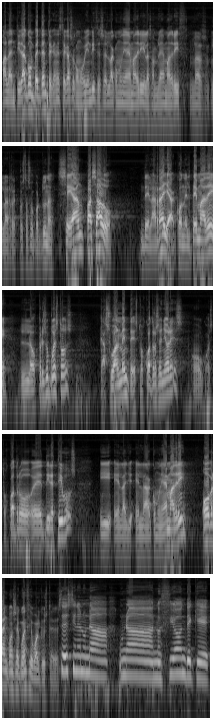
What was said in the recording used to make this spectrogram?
a la entidad competente, que en este caso, como bien dices, es la Comunidad de Madrid y la Asamblea de Madrid, las, respuestas oportunas, se han pasado de la raya con el tema de los presupuestos, casualmente estos cuatro señores, o estos cuatro eh, directivos, y en la, Comunidad de Madrid obra en consecuencia igual que ustedes. Ustedes tienen una, noción de que eh,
